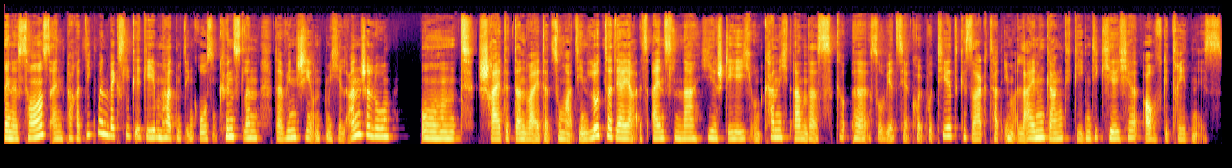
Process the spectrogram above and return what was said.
Renaissance einen Paradigmenwechsel gegeben hat mit den großen Künstlern Da Vinci und Michelangelo und schreitet dann weiter zu Martin Luther, der ja als Einzelner hier stehe ich und kann nicht anders, äh, so wird es ja kolportiert, gesagt hat, im Alleingang gegen die Kirche aufgetreten ist.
